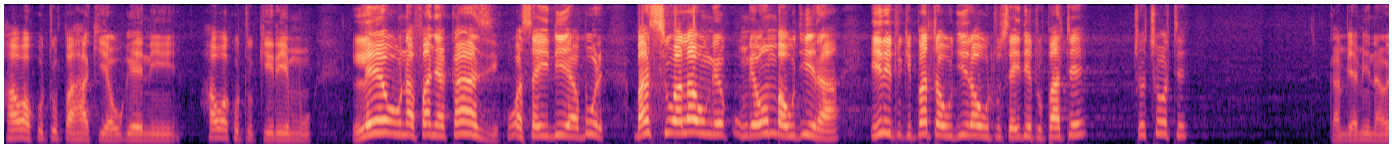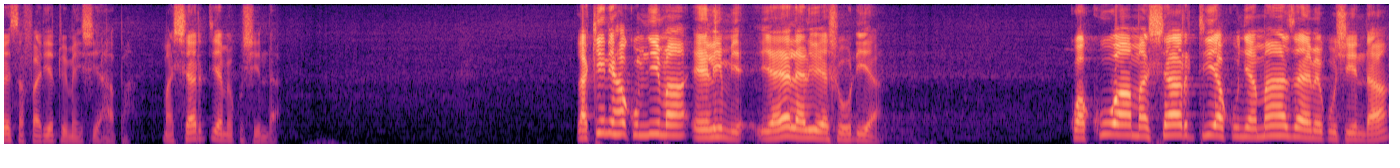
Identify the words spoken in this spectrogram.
hawa kutupa haki ya ugeni hawa kutukirimu leo unafanya kazi kuwasaidia bure. Basi wala unge, ungeomba ujira ili tukipata ujira utusaidie tupate chochote. Kaambia mimi na wewe safari yetu imeishia hapa. Masharti yamekushinda. Lakini hakumnyima elimu ya yale aliyoyashuhudia kwa kuwa masharti ya kunyamaza yamekushinda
